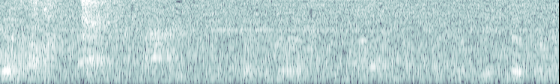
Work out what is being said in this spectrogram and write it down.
Genau. Das ist das. Das ist wichtig.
